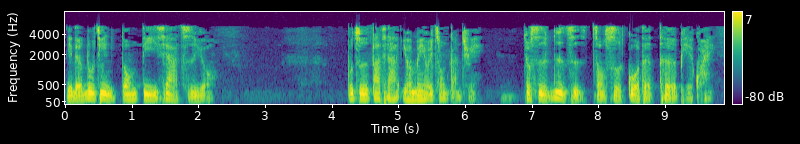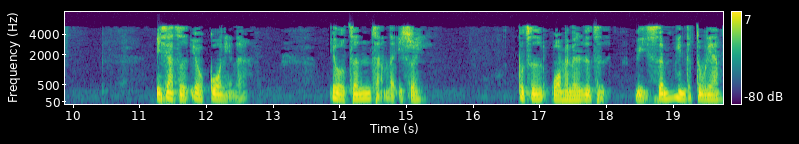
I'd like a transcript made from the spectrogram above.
你的路径东低下直有。”不知大家有没有一种感觉？就是日子总是过得特别快，一下子又过年了，又增长了一岁。不知我们的日子与生命的度量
